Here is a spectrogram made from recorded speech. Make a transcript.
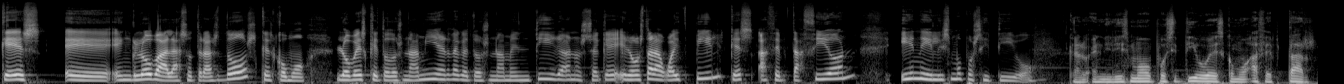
que es eh, engloba a las otras dos, que es como lo ves que todo es una mierda, que todo es una mentira, no sé qué. Y luego está la White Pill, que es aceptación y nihilismo positivo. Claro, el nihilismo positivo es como aceptar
